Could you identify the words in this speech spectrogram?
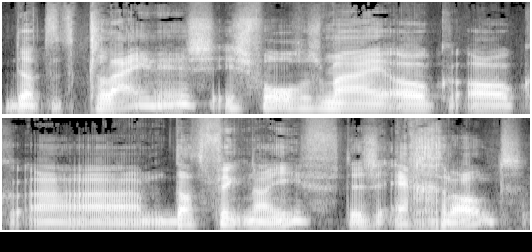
dat het klein is, is volgens mij ook, ook eh, dat vind ik naïef. Het is echt groot.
